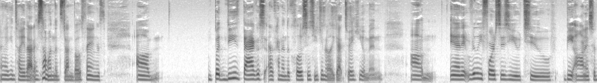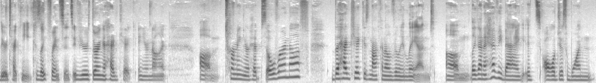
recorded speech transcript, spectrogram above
And I can tell you that as someone that's done both things. Um, but these bags are kind of the closest you can really get to a human. Um, and it really forces you to be honest with your technique. Because like for instance if you're throwing a head kick and you're not um, turning your hips over enough the head kick is not going to really land. Um, like on a heavy bag it's all just one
